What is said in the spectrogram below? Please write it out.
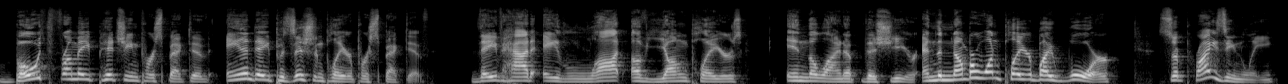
both from a pitching perspective and a position player perspective, they've had a lot of young players in the lineup this year. And the number one player by war, surprisingly,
